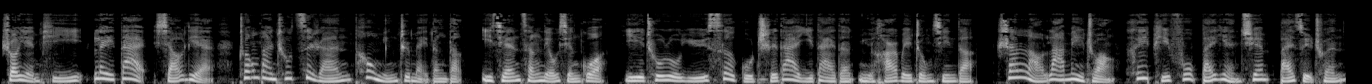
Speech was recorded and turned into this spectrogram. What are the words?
双眼皮、泪带、小脸，装扮出自然透明之美等等。以前曾流行过以出入于涩谷池袋一带的女孩为中心的。山老辣妹妆，黑皮肤、白眼圈、白嘴唇，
